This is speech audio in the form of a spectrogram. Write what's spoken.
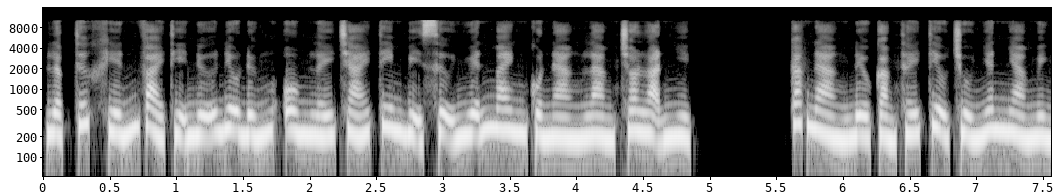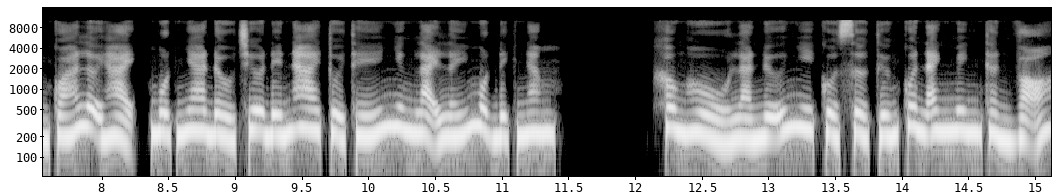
Lập tức khiến vài thị nữ điêu đứng ôm lấy trái tim bị sự nhuyễn manh của nàng làm cho loạn nhịp. Các nàng đều cảm thấy tiểu chủ nhân nhà mình quá lợi hại, một nha đầu chưa đến hai tuổi thế nhưng lại lấy một địch năm. Không hổ là nữ nhi của sở tướng quân anh minh thần võ.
